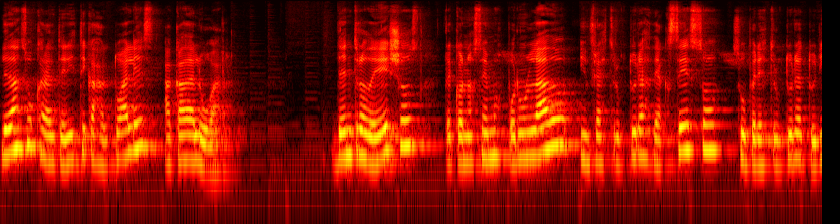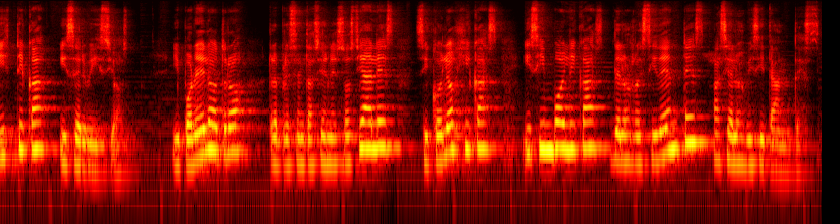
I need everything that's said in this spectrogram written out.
le dan sus características actuales a cada lugar. Dentro de ellos, reconocemos por un lado infraestructuras de acceso, superestructura turística y servicios, y por el otro, representaciones sociales, psicológicas y simbólicas de los residentes hacia los visitantes.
